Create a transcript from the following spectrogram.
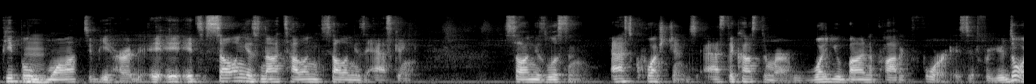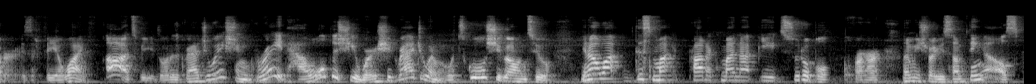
People hmm. want to be heard. It, it, it's selling is not telling. Selling is asking. Selling is listening. Ask questions. Ask the customer, what are you buying the product for? Is it for your daughter? Is it for your wife? Ah, it's for your daughter's graduation. Great. How old is she? Where is she graduating? What school is she going to? You know what? This might, product might not be suitable for her. Let me show you something else.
